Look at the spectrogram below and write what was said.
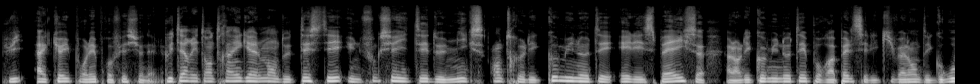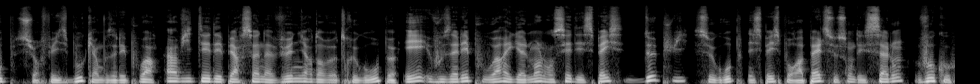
puis accueil pour les professionnels. Twitter est en train également de tester une fonctionnalité de mix entre les communautés et les spaces. Alors les communautés, pour rappel, c'est l'équivalent des groupes sur Facebook. Hein. Vous allez pouvoir inviter des personnes à venir dans votre groupe et vous allez pouvoir également lancer des spaces depuis ce groupe. Les spaces, pour rappel, ce sont des salons vocaux.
